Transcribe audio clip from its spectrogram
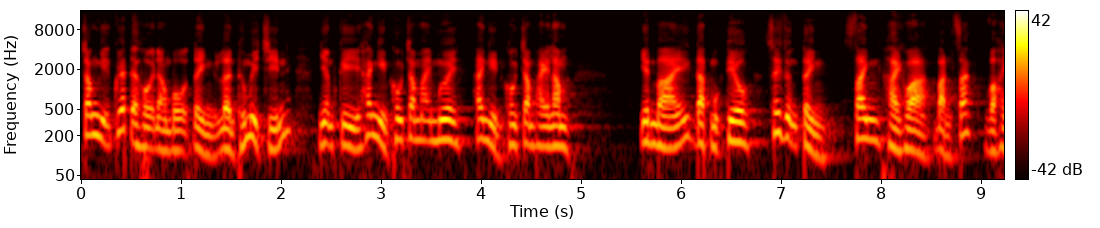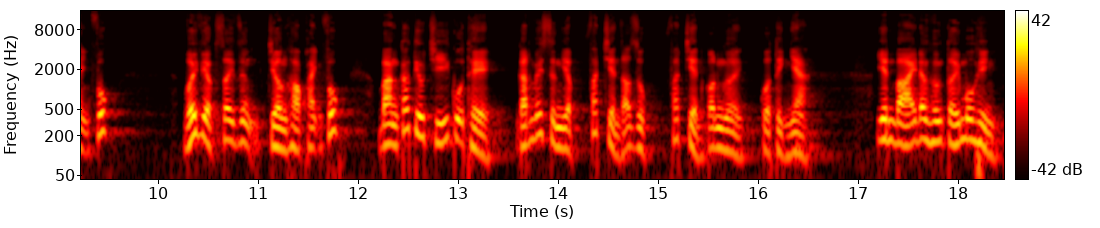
Trong nghị quyết Đại hội Đảng bộ tỉnh lần thứ 19, nhiệm kỳ 2020-2025, Yên Bái đặt mục tiêu xây dựng tỉnh xanh, hài hòa, bản sắc và hạnh phúc. Với việc xây dựng trường học hạnh phúc bằng các tiêu chí cụ thể gắn với sự nghiệp phát triển giáo dục, phát triển con người của tỉnh nhà, Yên Bái đang hướng tới mô hình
